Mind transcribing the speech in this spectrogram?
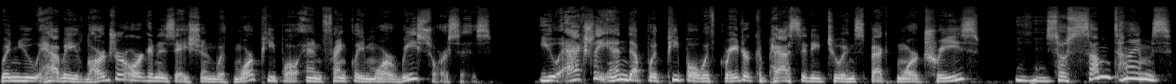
when you have a larger organization with more people and, frankly, more resources, you actually end up with people with greater capacity to inspect more trees. Mm-hmm. So sometimes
